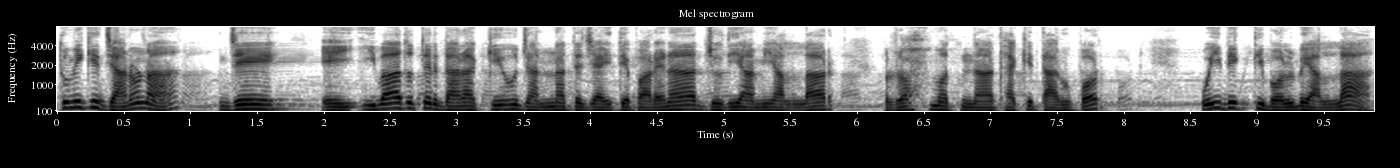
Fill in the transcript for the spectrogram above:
তুমি কি জানো না যে এই ইবাদতের দ্বারা কেউ জান্নাতে যাইতে পারে না যদি আমি আল্লাহর রহমত না থাকে তার উপর। ওই ব্যক্তি বলবে, আল্লাহ,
